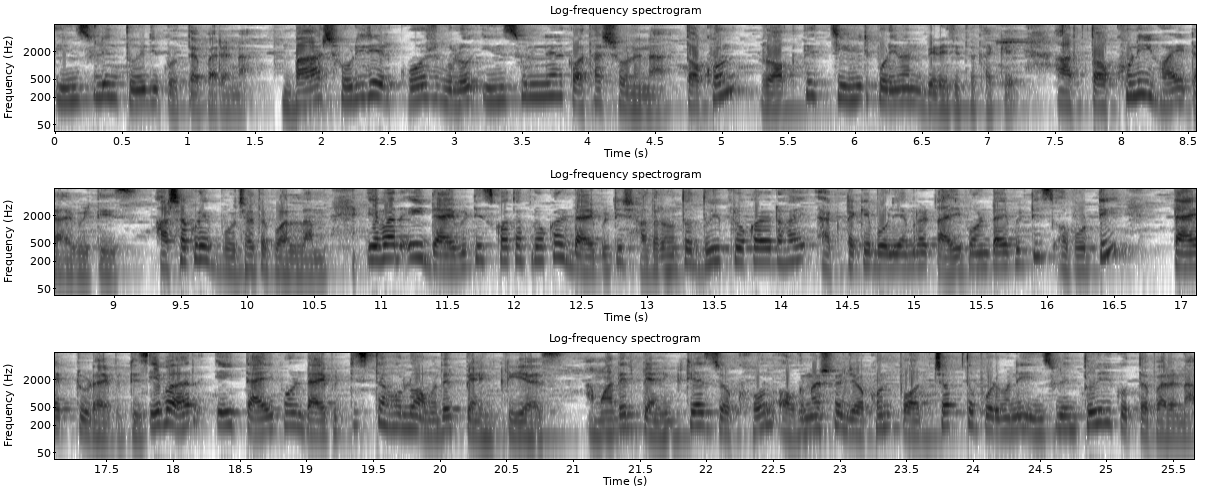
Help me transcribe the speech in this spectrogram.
ইনসুলিন তৈরি করতে পারে না বা শরীরের কোষগুলো ইনসুলিনের কথা শোনে না, তখন রক্তের চিনির পরিমাণ বেড়ে যেতে থাকে, আর তখনই হয় ডায়াবেটিস। আশা করি বোঝাতে পারলাম। এবার এই ডায়াবেটিস কত প্রকার? ডায়াবেটিস সাধারণত দুই প্রকারের হয়। একটাকে বলি আমরা টাইপ ওয়ান ডায়াবেটিস অপরটি টাইপ টু ডায়াবেটিস এবার এই টাইপ ওয়ান ডায়াবেটিসটা হলো আমাদের প্যানক্রিয়াস আমাদের প্যানক্রিয়াস যখন অগ্নাশয় যখন পর্যাপ্ত পরিমাণে ইনসুলিন তৈরি করতে পারে না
